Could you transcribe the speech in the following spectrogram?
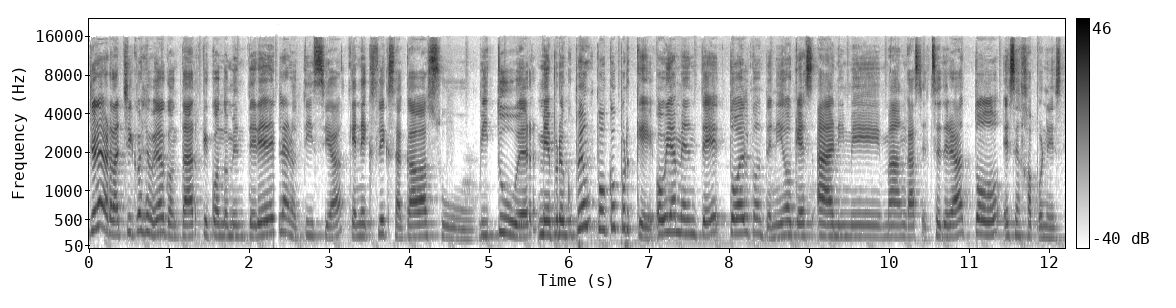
Yo la verdad, chicos, les voy a contar que cuando me enteré de la noticia que Netflix sacaba su VTuber, me preocupé un poco porque obviamente todo el contenido que es anime, mangas, etcétera, todo es en japonés.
